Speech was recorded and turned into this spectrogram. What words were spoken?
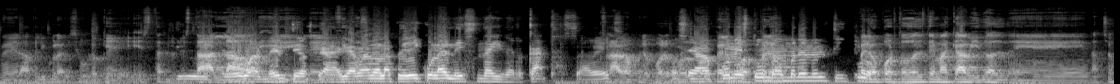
de la película y seguro que está, está al lado. Igualmente, y o sea, ha llamado a la película el Snyder Cut, ¿sabes? Claro, pero por, o por- sea, por- pones tu pero- nombre en el título. Pero por todo el tema que ha habido, de Nacho.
